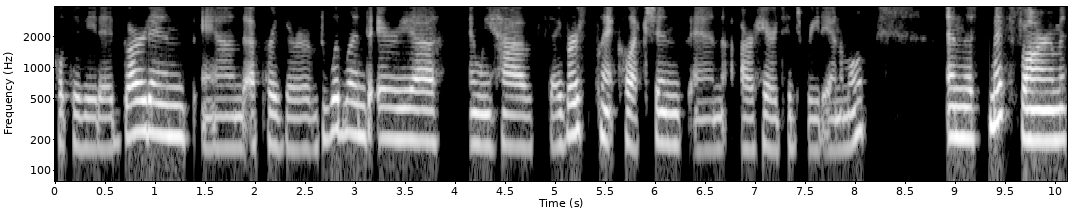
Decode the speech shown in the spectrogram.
cultivated gardens and a preserved woodland area. And we have diverse plant collections and our heritage breed animals. And the Smith Farm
